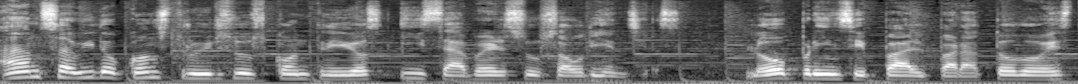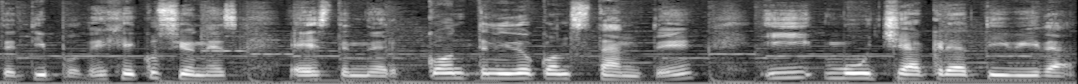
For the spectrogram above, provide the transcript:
han sabido construir sus contenidos y saber sus audiencias. Lo principal para todo este tipo de ejecuciones es tener contenido constante y mucha creatividad,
